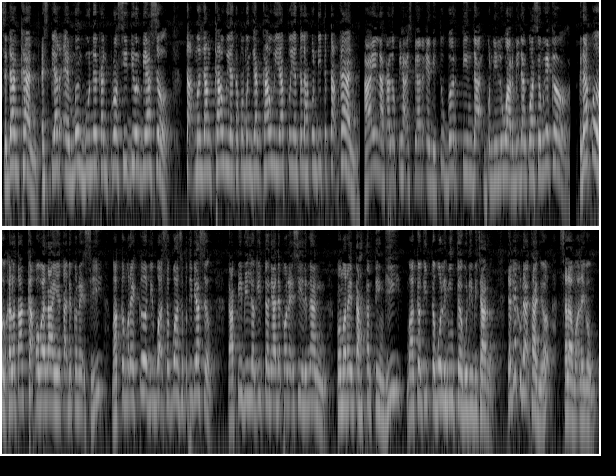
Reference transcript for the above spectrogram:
Sedangkan SPRM menggunakan prosedur biasa tak menjangkaui ataupun menjangkaui apa yang telah pun ditetapkan. Lainlah kalau pihak SPRM itu bertindak pun di luar bidang kuasa mereka. Kenapa? Kalau tangkap orang lain yang tak ada koneksi, maka mereka dibuat sebuah seperti biasa. Tapi bila kita ni ada koneksi dengan pemerintah tertinggi, maka kita boleh minta budi bicara. Jadi aku nak tanya, Assalamualaikum.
